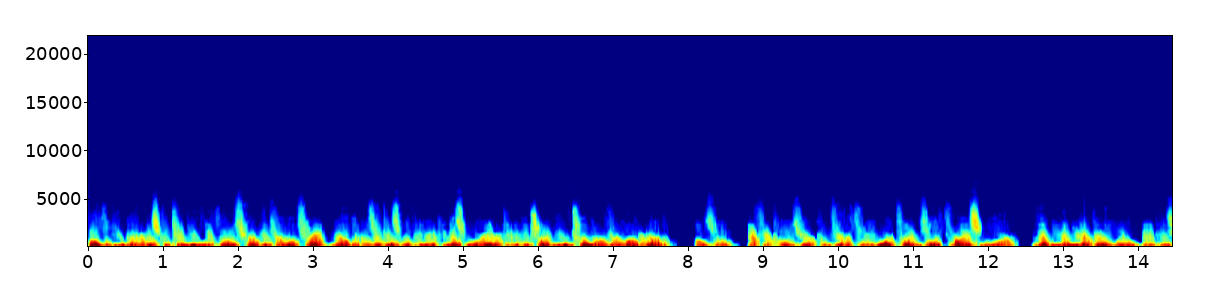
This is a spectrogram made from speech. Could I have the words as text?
if you close your computer three more times or thrice more, his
